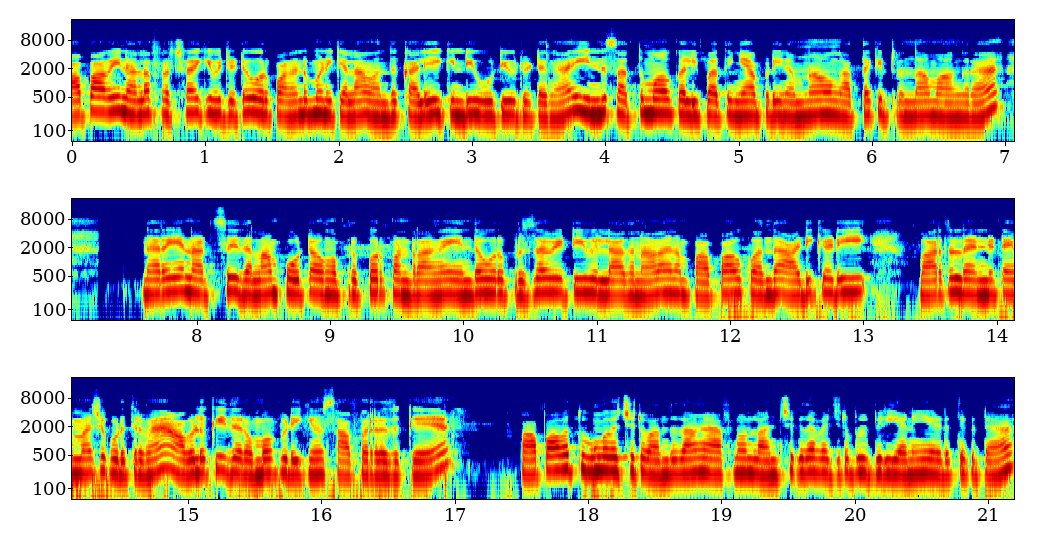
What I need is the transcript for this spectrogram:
பாப்பாவையும் நல்லா ஃப்ரெஷ்ஷாக்கி விட்டுட்டு ஒரு பன்னெண்டு மணிக்கெல்லாம் வந்து களியை கிண்டி ஊட்டி விட்டுட்டேங்க. இந்த சத்து மாவு களி பார்த்தீங்க அப்படின்னம்னா அவங்க அத்தைக்கிட்ட இருந்தால் வாங்குகிறேன் நிறைய நட்ஸ் இதெல்லாம் போட்டு அவங்க ப்ரிப்பேர் பண்ணுறாங்க எந்த ஒரு ப்ரிசர்வேட்டிவ் இல்லாதனால நம்ம பாப்பாவுக்கு வந்து அடிக்கடி வாரத்தில் ரெண்டு டைமாச்சும் கொடுத்துருவேன். அவளுக்கு இது ரொம்ப பிடிக்கும் சாப்பிட்றதுக்கு. பாப்பாவை தூங்க வச்சுட்டு வந்து தாங்க ஆஃப்டர்நூன் லஞ்சுக்கு தான் வெஜிடபிள் பிரியாணியை எடுத்துக்கிட்டேன்.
